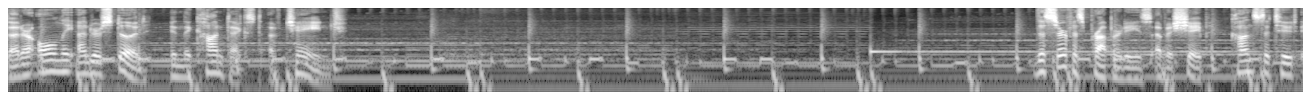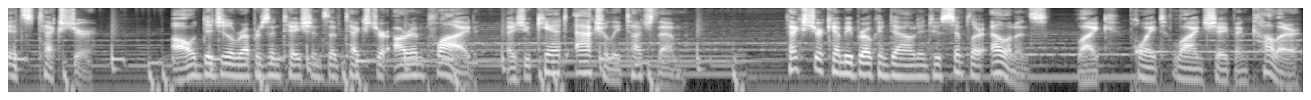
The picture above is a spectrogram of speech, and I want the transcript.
that are only understood in the context of change. The surface properties of a shape constitute its texture. All digital representations of texture are implied, as you can't actually touch them. Texture can be broken down into simpler elements, like point, line shape, and color,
